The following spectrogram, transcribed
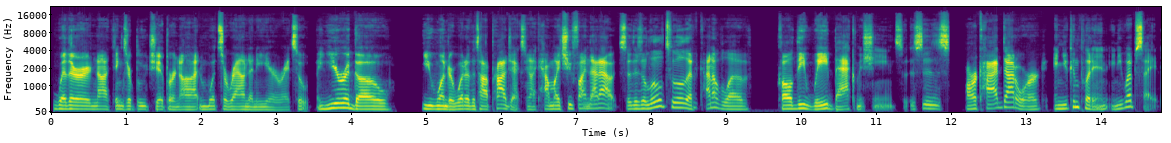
whether or not things are blue chip or not, and what's around in a year, right? So a year ago, you wonder what are the top projects, and like how might you find that out? So there's a little tool that I kind of love called the Wayback Machine. So this is archive.org, and you can put in any website.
